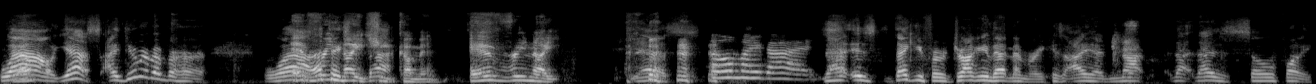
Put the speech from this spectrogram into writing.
Wow. Yes, I do remember her. Wow. Every night she'd come in. Every night. Yes. oh my gosh. that is. Thank you for jogging that memory because I had not. That that is so funny.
